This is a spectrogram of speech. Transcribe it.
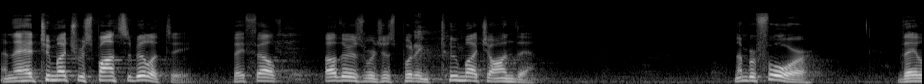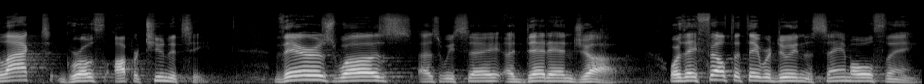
and they had too much responsibility. They felt others were just putting too much on them. Number four, they lacked growth opportunity. Theirs was, as we say, a dead-end job, or they felt that they were doing the same old thing.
